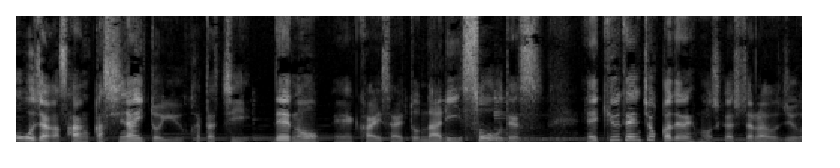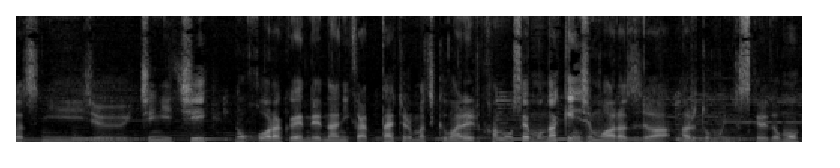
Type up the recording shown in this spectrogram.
王者が参加しないという形での、え開催となりそうです。えー、急転直下でね、もしかしたら10月21日の後楽園で何かタイトルマッチ組まれる可能性もなきにしもあらずではあると思うんですけれども、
